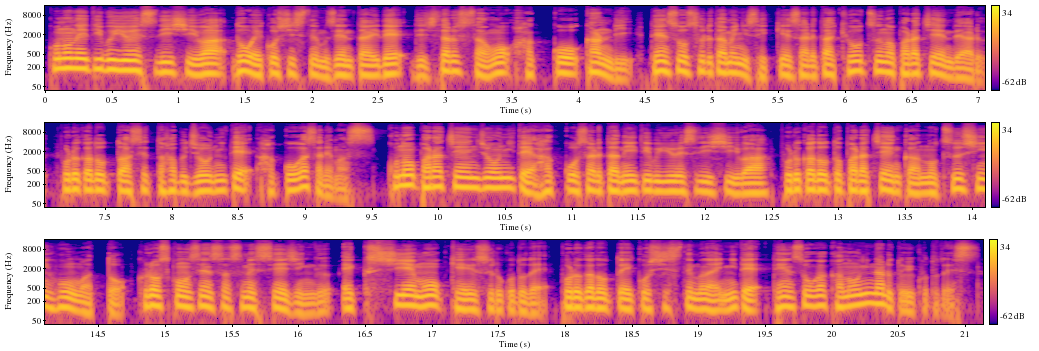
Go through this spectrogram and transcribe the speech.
このネイティブ USDC は同エコシステム全体でデジタル資産を発行、管理、転送するために設計された共通のパラチェーンであるポルカドットアセットハブ上にて発行がされます。このパラチェーン上にて発行されたネイティブ USDC はポルカドットパラチェーン間の通信フォーマット、クロスコンセンサスメッセージング XCM を経由することでポルカドットエコシステム内にて転送が可能になるということです。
